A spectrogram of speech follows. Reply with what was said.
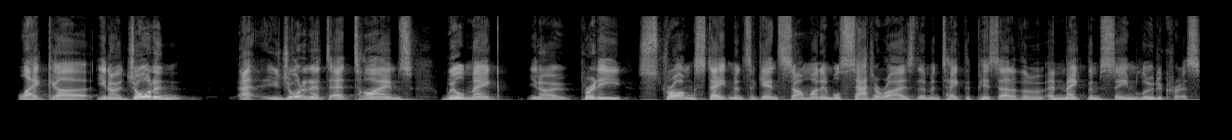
Like, uh, you know, Jordan, at, Jordan at, at times will make you know, pretty strong statements against someone and will satirize them and take the piss out of them and make them seem ludicrous.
